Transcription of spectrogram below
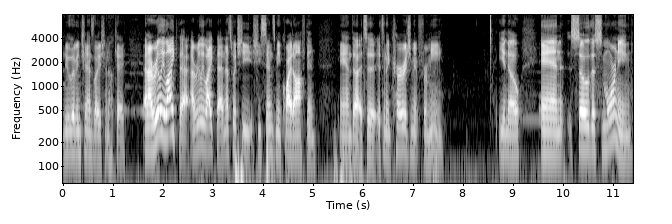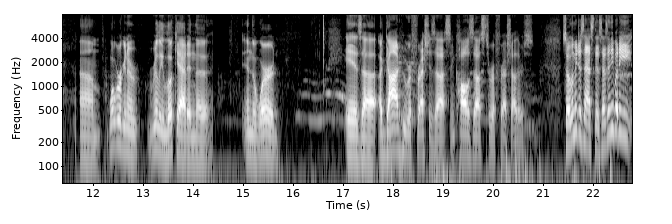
New Living Translation, okay. And I really like that. I really like that. And that's what she, she sends me quite often. And uh, it's, a, it's an encouragement for me, you know. And so this morning, um, what we're going to really look at in the, in the Word is uh, a God who refreshes us and calls us to refresh others. So let me just ask this: Has anybody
